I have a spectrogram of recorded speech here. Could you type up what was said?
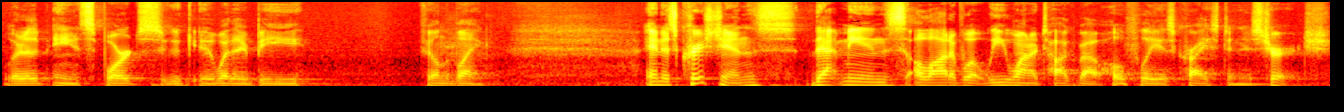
whether it be sports, whether it be fill in the blank. And as Christians, that means a lot of what we want to talk about, hopefully, is Christ and His church.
